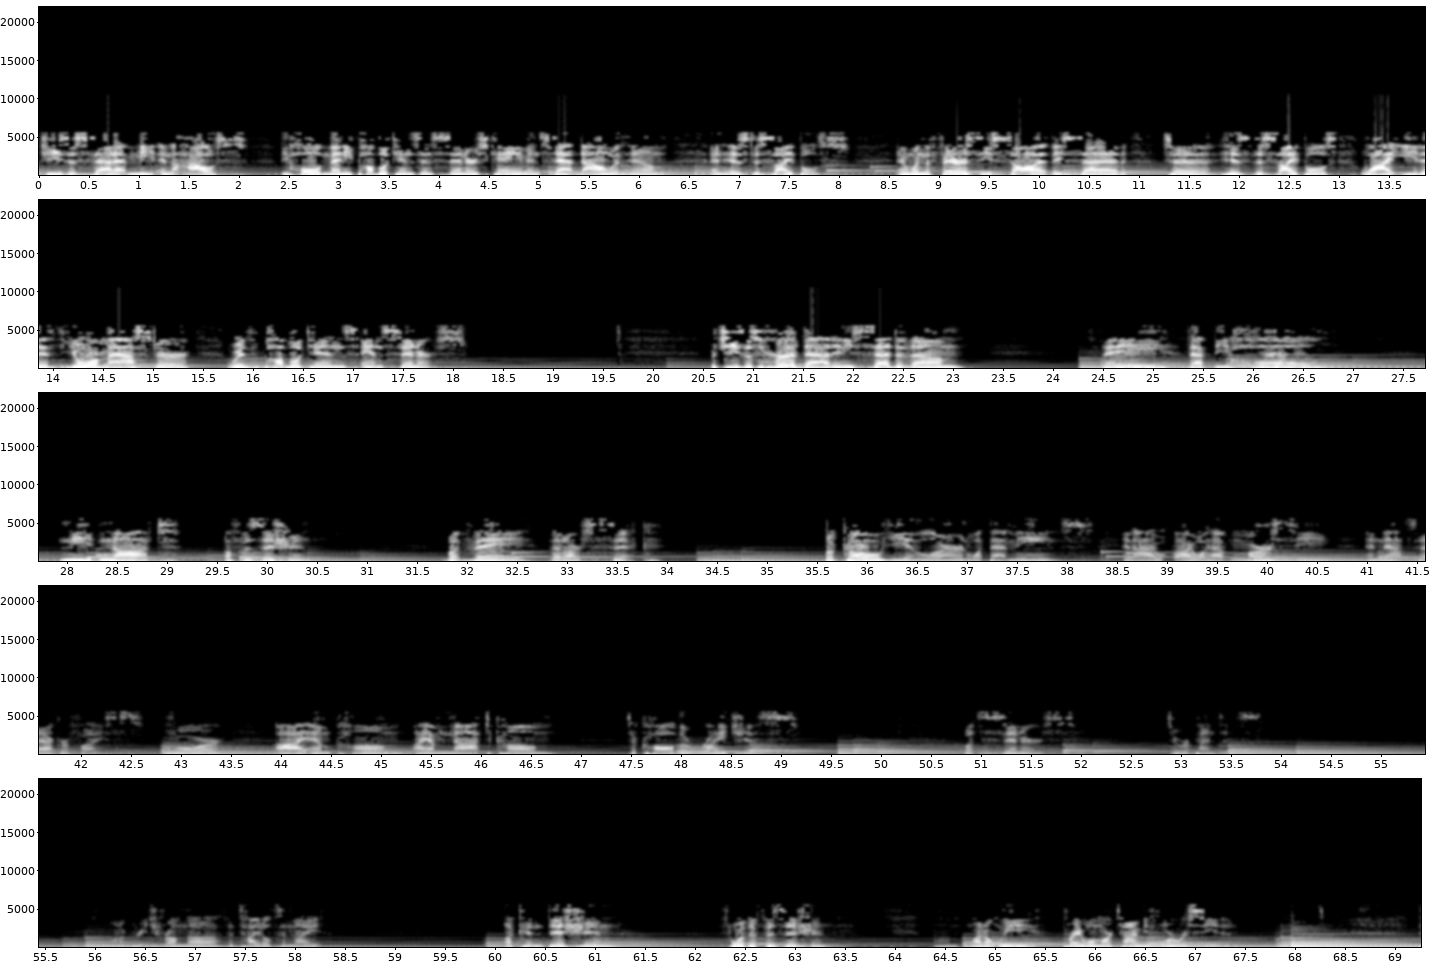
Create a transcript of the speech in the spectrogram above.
Jesus sat at meat in the house, behold, many publicans and sinners came and sat down with him and his disciples. And when the Pharisees saw it, they said to his disciples, Why eateth your master with publicans and sinners? But Jesus heard that and he said to them, They that be whole need not a physician, but they that are sick. But go ye and learn what that means. And I, I will have mercy and not sacrifice. For I am come, I am not come to call the righteous, but sinners to repentance. I want to preach from the, the title tonight, A Condition for the Physician. Um, why don't we pray one more time before we're seated?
